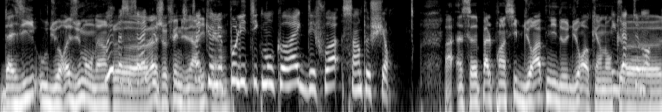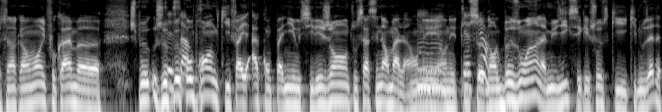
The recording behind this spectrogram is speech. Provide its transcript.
d'Asie ou du reste du monde. hein. Oui, Je- là, que- fais une C'est vrai généralité. que le politiquement correct, des fois, c'est un peu chiant. Bah, c'est pas le principe du rap ni de, du rock. hein, donc, euh, c'est un moment, il faut quand même. euh, je peux, je peux ça. comprendre qu'il faille accompagner aussi les gens. Tout ça, c'est normal. hein. On, est, Mhm, on est tous dans le besoin. La musique, c'est quelque chose qui, qui nous aide.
